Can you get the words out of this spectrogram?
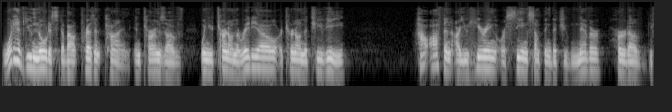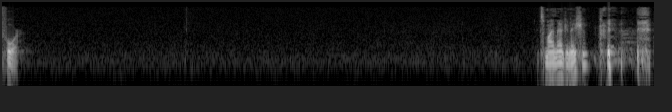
what have you noticed about present time in terms of when you turn on the radio or turn on the TV? How often are you hearing or seeing something that you've never heard of before? It's my imagination.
